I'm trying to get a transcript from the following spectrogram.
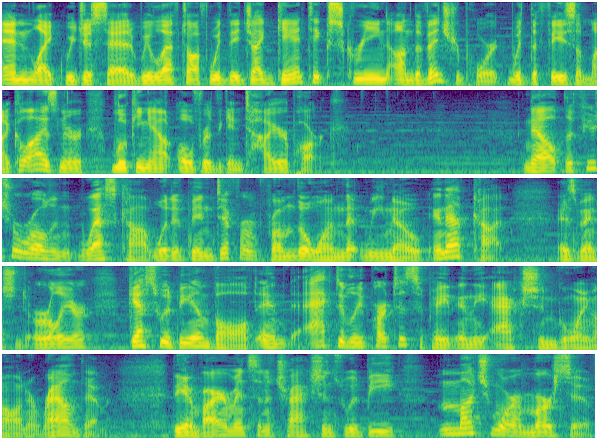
And like we just said, we left off with a gigantic screen on the Ventureport with the face of Michael Eisner looking out over the entire park. Now, the future world in WESTCot would have been different from the one that we know in Epcot. As mentioned earlier, guests would be involved and actively participate in the action going on around them. The environments and attractions would be much more immersive,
